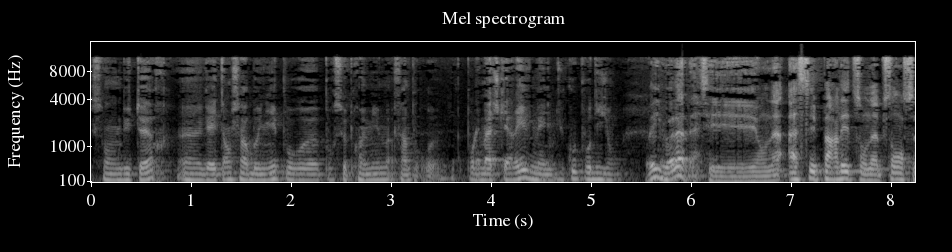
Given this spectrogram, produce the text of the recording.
son buteur, euh, Gaëtan Charbonnier, pour euh, pour ce premier, enfin pour pour les matchs qui arrivent, mais du coup pour Dijon. Oui, voilà, bah c'est, on a assez parlé de son absence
